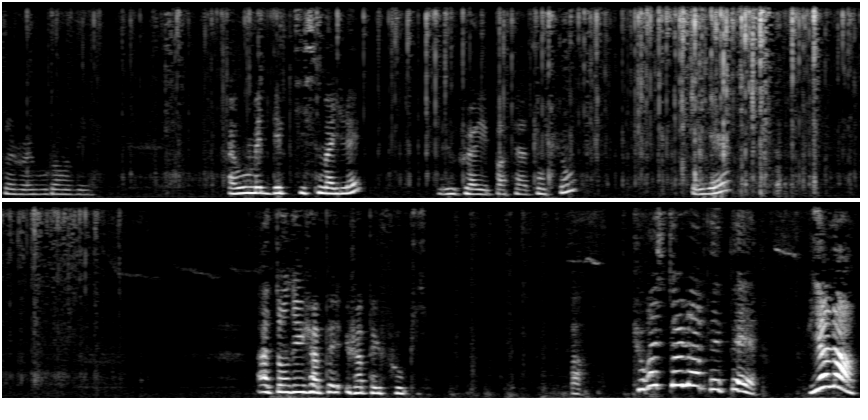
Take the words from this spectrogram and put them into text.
Ça, je vais vous l'enlever. À vous mettre des petits smileys, vu que je n'avais pas fait attention hier. Attendez, j'appelle Floppy. Ah. Tu restes là, Pépère. Viens là.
